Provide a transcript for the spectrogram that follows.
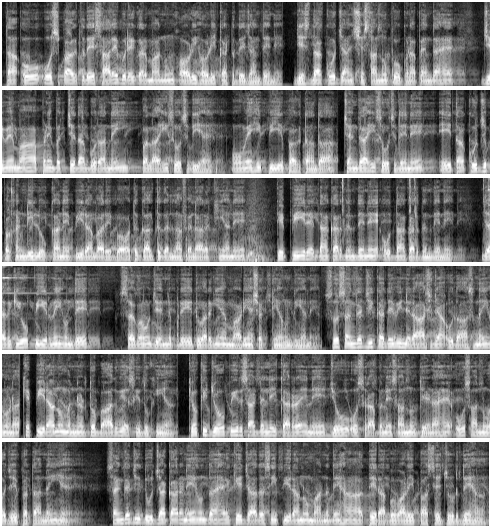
ਤਾਂ ਉਹ ਉਸ ਭਗਤ ਦੇ ਸਾਰੇ ਬੁਰੇ ਕਰਮਾਂ ਨੂੰ ਹੌਲੀ-ਹੌਲੀ ਕੱਟਦੇ ਜਾਂਦੇ ਨੇ ਜਿਸ ਦਾ ਕੁਝ ਅੰਸ਼ ਸਾਨੂੰ ਭੋਗਣਾ ਪੈਂਦਾ ਹੈ ਜਿਵੇਂ ਮਾਂ ਆਪਣੇ ਬੱਚੇ ਦਾ ਬੁਰਾ ਨਹੀਂ, ਭਲਾ ਹੀ ਸੋਚਦੀ ਹੈ। ਉਵੇਂ ਹੀ ਪੀਰ ਭਗਤਾਂ ਦਾ ਚੰਗਾ ਹੀ ਸੋਚਦੇ ਨੇ। ਇਹ ਤਾਂ ਕੁਝ ਪਖੰਡੀ ਲੋਕਾਂ ਨੇ ਪੀਰਾਂ ਬਾਰੇ ਬਹੁਤ ਗਲਤ ਗੱਲਾਂ ਫੈਲਾ ਰੱਖੀਆਂ ਨੇ ਕਿ ਪੀਰ ਇਦਾਂ ਕਰ ਦਿੰਦੇ ਨੇ ਉਦਾਂ ਕਰ ਦਿੰਦੇ ਨੇ। ਜਦ ਕਿ ਉਹ ਪੀਰ ਨਹੀਂ ਹੁੰਦੇ ਸਗੋਂ ਜਿੰਨ ਪ੍ਰੇਤ ਵਰਗੀਆਂ ਮਾੜੀਆਂ ਸ਼ਕਤੀਆਂ ਹੁੰਦੀਆਂ ਨੇ। ਸੋ ਸੰਗਤ ਜੀ ਕਦੇ ਵੀ ਨਿਰਾਸ਼ ਜਾਂ ਉਦਾਸ ਨਹੀਂ ਹੋਣਾ ਕਿ ਪੀਰਾਂ ਨੂੰ ਮੰਨਣ ਤੋਂ ਬਾਅਦ ਵੀ ਅਸੀਂ ਦੁਖੀ ਹਾਂ, ਕਿਉਂਕਿ ਜੋ ਪੀਰ ਸਾਡੇ ਲਈ ਕਰ ਰਹੇ ਨੇ, ਜੋ ਉਸ ਰੱਬ ਨੇ ਸਾਨੂੰ ਦੇਣਾ ਹੈ, ਉਹ ਸਾਨੂੰ ਅਜੇ ਪਤਾ ਨਹੀਂ ਹੈ। ਸੰਗਤ ਜੀ, ਦੂਜਾ ਕਾਰਨ ਇਹ ਹੁੰਦਾ ਹੈ ਕਿ ਜਦ ਅਸੀਂ ਪੀਰਾਂ ਨੂੰ ਮੰਨਦੇ ਹਾਂ ਅਤੇ ਰੱਬ ਵਾਲੇ ਪਾਸੇ ਜੁੜਦੇ ਹਾਂ,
